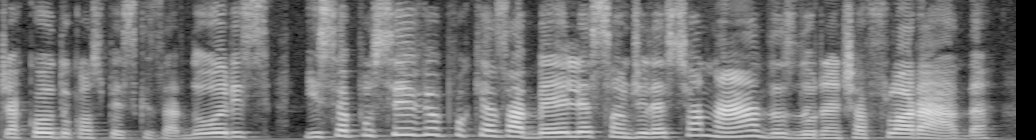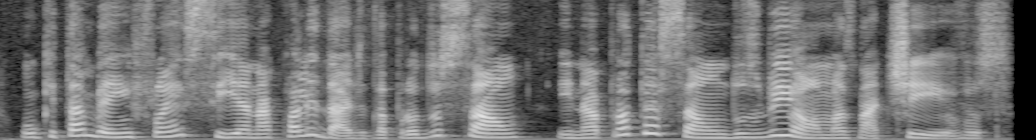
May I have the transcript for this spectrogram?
De acordo com os pesquisadores, isso é possível porque as abelhas são direcionadas durante a florada, o que também influencia na qualidade da produção e na proteção dos biomas nativos.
